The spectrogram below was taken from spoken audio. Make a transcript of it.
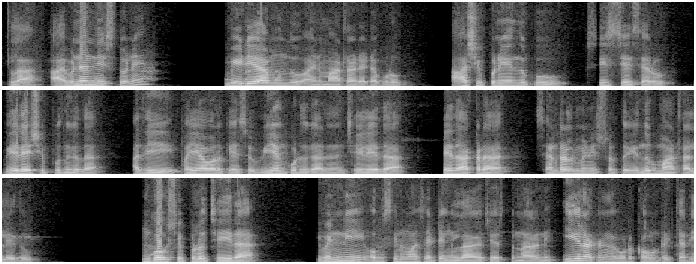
ఇట్లా అభినందిస్తూనే మీడియా ముందు ఆయన మాట్లాడేటప్పుడు ఆ షిప్‌ని ఎందుకు సీజ్ చేశారు? వేరే షిప్ ఉంది కదా అది పయ్యావల కేసు వియంకుడిది కాదని చేయలేదా? లేదా అక్కడ సెంట్రల్ మినిస్టర్‌తో ఎందుకు మాట్లాడలేదు? ఇంకొక షిప్‌లో చేయరా? ఇవన్నీ ఒక సినిమా సెట్టింగ్ లాగా చేస్తున్నారని ఈ రకంగా కూడా కౌంటర్ ఇచ్చారు.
